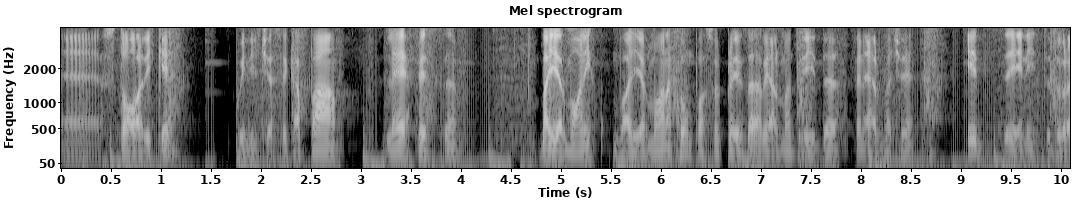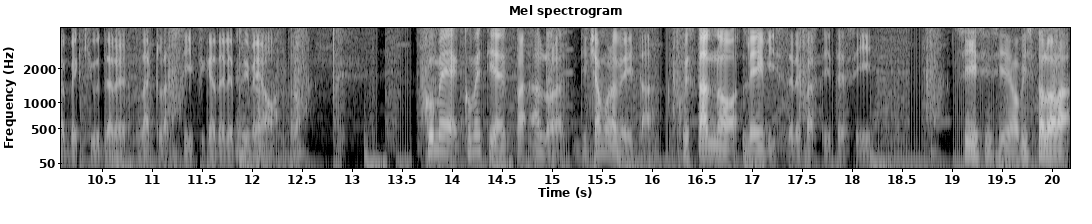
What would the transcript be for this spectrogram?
eh, storiche, quindi il CSKA, l'Efes, Bayern, Moni- Bayern Monaco, un po' a sorpresa, Real Madrid, Fenerbahce e Zenit dovrebbe chiudere la classifica delle prime Esatto. otto. Come, come ti è... Allora, diciamo la verità, quest'anno le hai viste le partite, sì. Sì, sì, sì, ho visto allora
